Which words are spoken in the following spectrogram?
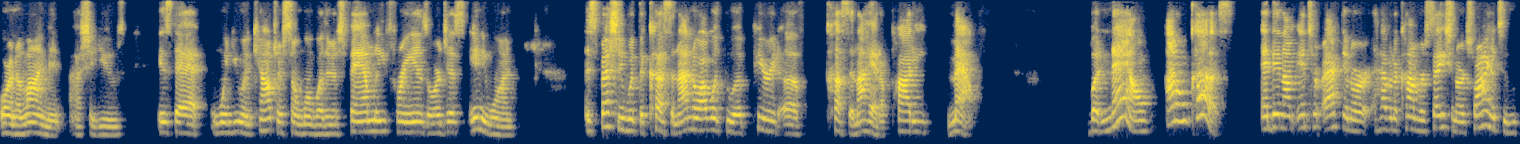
or in alignment, I should use, is that when you encounter someone, whether it's family, friends, or just anyone, especially with the cussing. I know I went through a period of cussing. I had a potty mouth, but now I don't cuss and then I'm interacting or having a conversation or trying to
